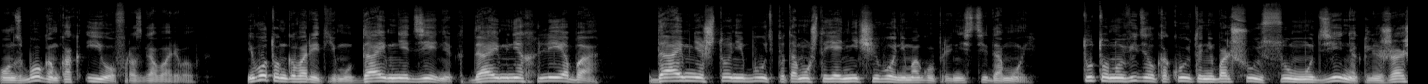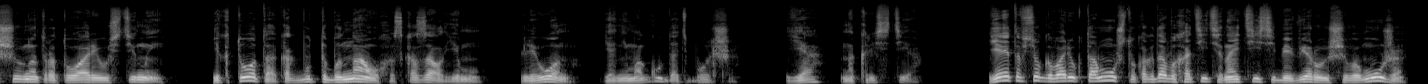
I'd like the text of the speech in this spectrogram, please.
Он с Богом, как Иов, разговаривал – и вот он говорит ему, дай мне денег, дай мне хлеба, дай мне что-нибудь, потому что я ничего не могу принести домой. Тут он увидел какую-то небольшую сумму денег, лежащую на тротуаре у стены. И кто-то, как будто бы на ухо, сказал ему, «Леон, я не могу дать больше. Я на кресте». Я это все говорю к тому, что когда вы хотите найти себе верующего мужа,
